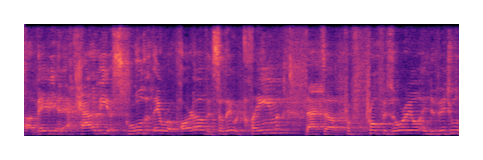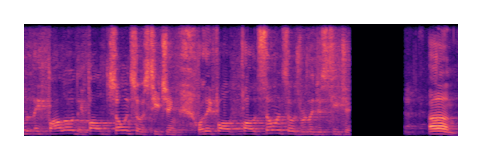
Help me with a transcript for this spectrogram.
uh, maybe an academy, a school that they were a part of. And so they would claim that uh, professorial individual that they followed. They followed so and so's teaching, or they followed, followed so and so's religious teaching. Um,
